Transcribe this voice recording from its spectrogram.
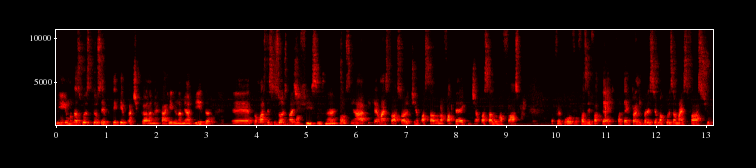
E uma das coisas que eu sempre tentei praticar na minha carreira e na minha vida é tomar as decisões mais difíceis, né? Então, assim, ah, o que é mais fácil? Olha, eu tinha passado na FATEC e tinha passado na FASP. Eu falei, pô, vou fazer FATEC. FATEC para mim parecia uma coisa mais fácil,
